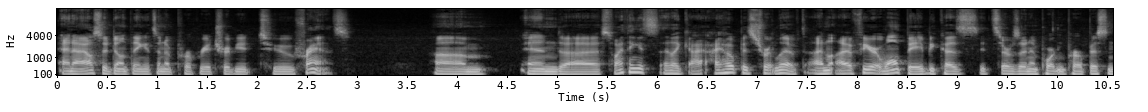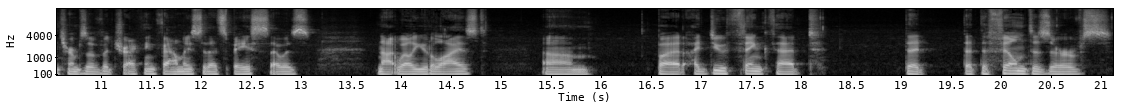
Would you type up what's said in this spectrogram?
and I also don't think it's an appropriate tribute to France. Um, and uh, so I think it's like I, I hope it's short lived. I, I fear it won't be because it serves an important purpose in terms of attracting families to that space that was not well utilized. Um, but I do think that that that the film deserves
